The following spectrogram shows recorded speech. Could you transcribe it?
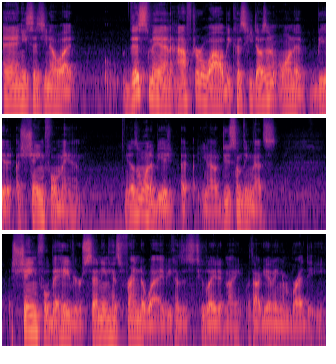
And he says, you know what? This man, after a while, because he doesn't want to be a, a, shameful man, he doesn't want to be, a, a, you know, do something that's shameful behavior, sending his friend away because it's too late at night without giving him bread to eat.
